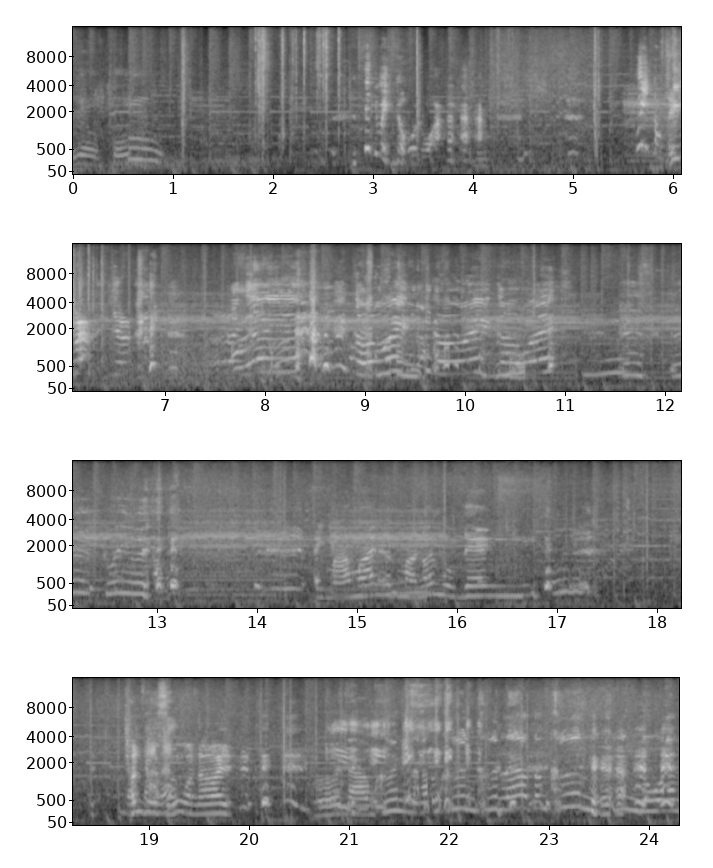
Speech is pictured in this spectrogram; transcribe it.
วิวกูไม่โดนวะ ไม่ต้องทิ้งแล้วเกินเว้ยเกินเว้ยเกินเว้ยคุยอยู่ไอหมาไม้หมาน้อยหมวกแดง ฉันดูสูงกว่านายเฮ้ยน้ำขึ้นน้ำขึ้นขึ้นแล้วต้องขึ้นขึ้นดวล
